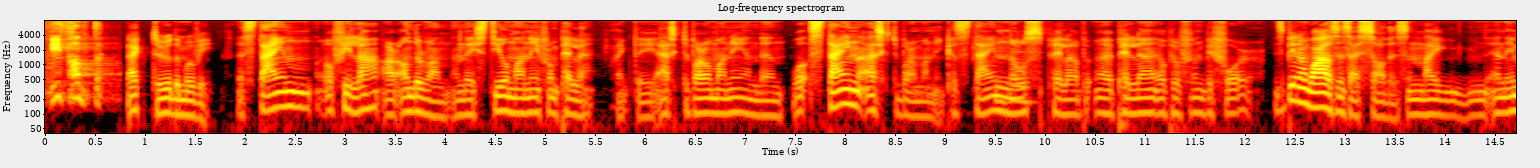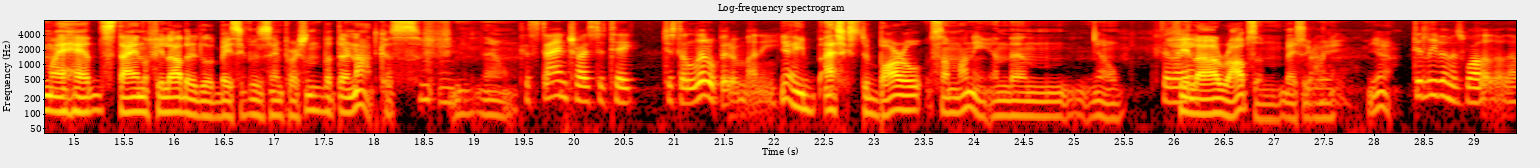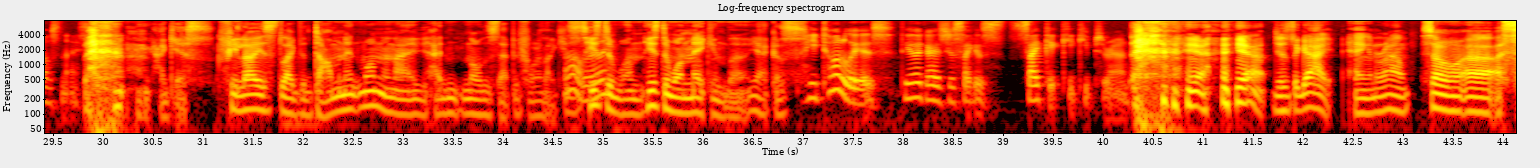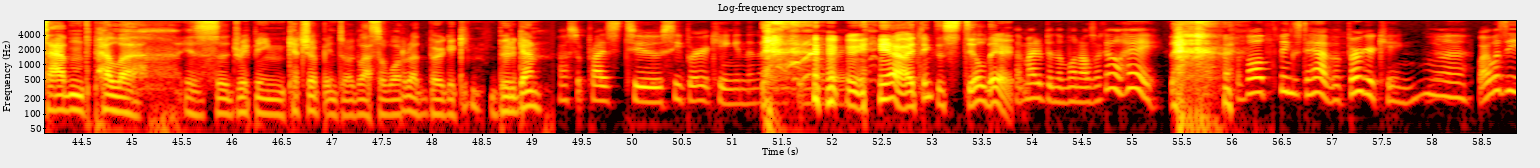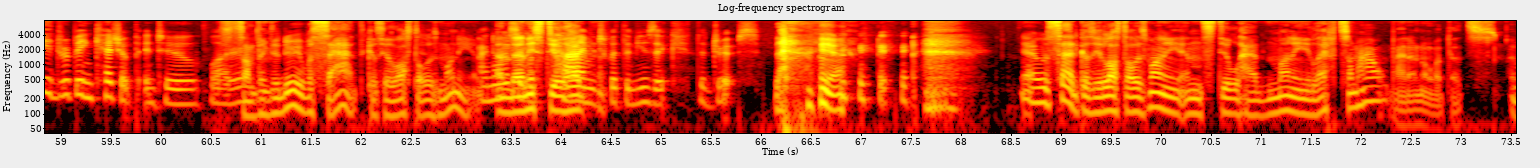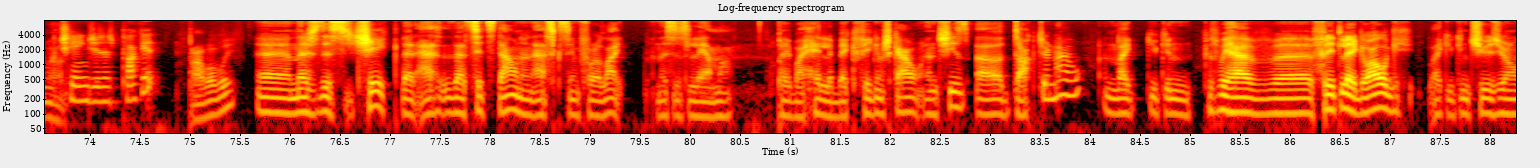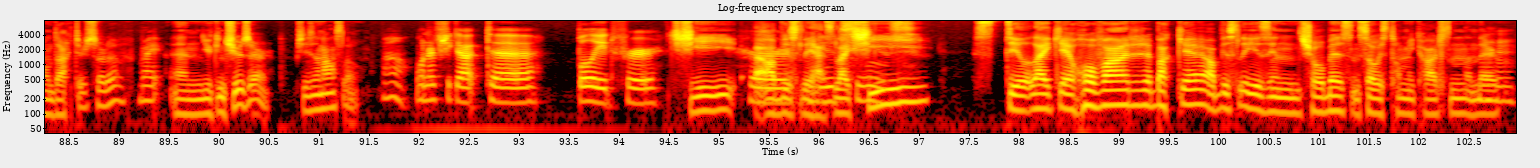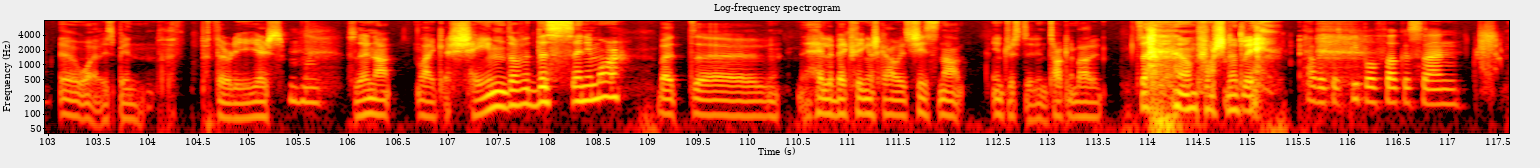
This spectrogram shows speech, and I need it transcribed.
Vi fant det! Back to the movie. Stein og Filla are on the run, and they steal money from Pelle. Like they ask to borrow money, and then well, Stein asks to borrow money because Stein knows Pelle, uh, Pelle Proffen before. It's been a while since I saw this, and like, and in my head, Stein and Filla they're basically the same person, but they're not because you know. Because Stein tries to take just a little bit of money. Yeah, he asks to borrow some money, and then you know, Filla- Filla robs him basically. Yeah. Did leave him his wallet though. That was nice. I guess Filla is like the dominant one, and I hadn't noticed that before. Like he's, Oh, he's the one. He's the one making the yeah, cause he totally is. The other guy's just like his sidekick he keeps around. yeah, yeah, just a guy hanging around. So uh, a saddened Pelle is uh, dripping ketchup into a glass of water at Burger King. Burgern. I was surprised to see Burger King in the night. yeah, I think it's still there. That might have been the one I was like, oh, hey, of all the things to have, a Burger King. Uh, why was he dripping ketchup into water? Something to do. He was sad because he lost all his money, I know. and then it he still timed had with the music, the drips. yeah. Yeah, it was sad because he lost all his money and still had money left somehow. I don't know what that's about. change in his pocket. Probably. And there's this chick that as- that sits down and asks him for a light, and this is Lena, played by Hellebeck Figenschau, and she's a doctor now. And like you can, because we have uh, fritt legevalg, like you can choose your own doctor, sort of, Right. and you can choose her. She's in Oslo. Wow. Wonder if she got uh, bullied for. She Her obviously has nude like she still like uh, Håvard Bakke obviously is in showbiz, and so is Tommy Karlsen, and they're Mm-hmm. uh, well, it's been thirty years, so they're not like ashamed of this anymore. But uh, Helle Beck Figenschou is she's not interested in talking about it. So unfortunately, Probably because people focus on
